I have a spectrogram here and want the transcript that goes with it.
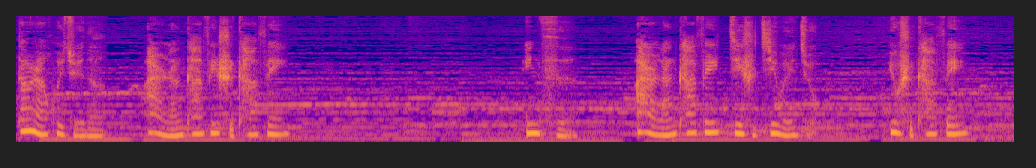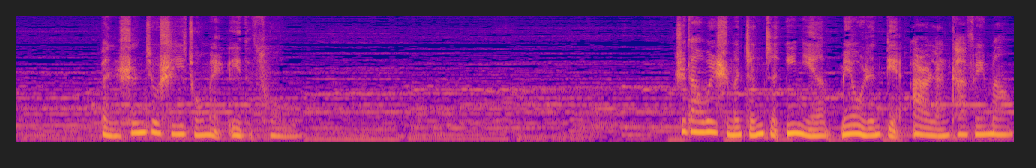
当然会觉得爱尔兰咖啡是咖啡。因此，爱尔兰咖啡既是鸡尾酒，又是咖啡。本身就是一种美丽的错误。知道为什么整整一年没有人点爱尔兰咖啡吗？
